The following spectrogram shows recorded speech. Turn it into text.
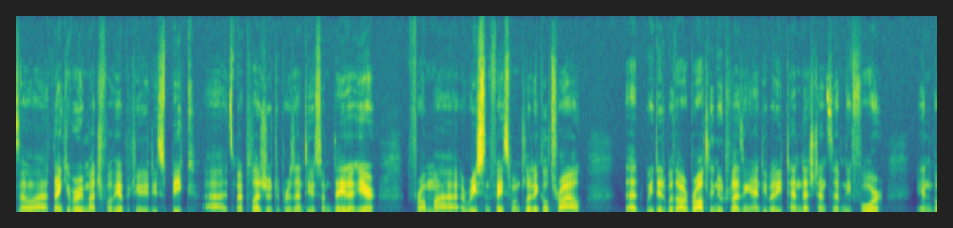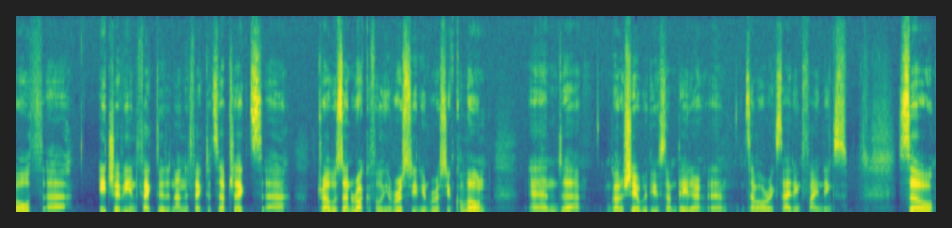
So uh, thank you very much for the opportunity to speak. Uh, it's my pleasure to present to you some data here from uh, a recent phase one clinical trial that we did with our broadly neutralizing antibody 10-1074 in both HIV uh, infected and uninfected subjects. Uh, the trial was done at Rockefeller University and University of Cologne, and uh, I'm going to share with you some data and some of our exciting findings. So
